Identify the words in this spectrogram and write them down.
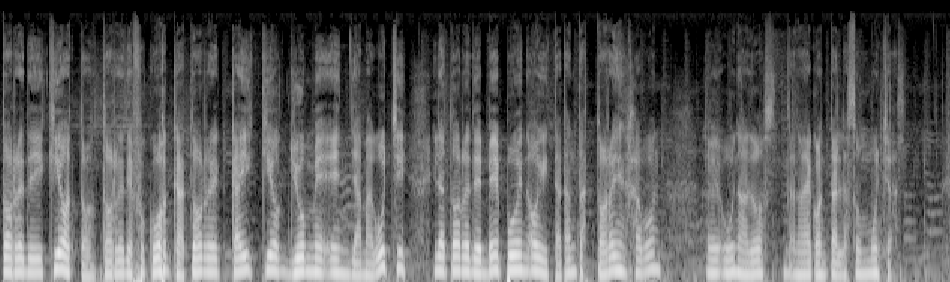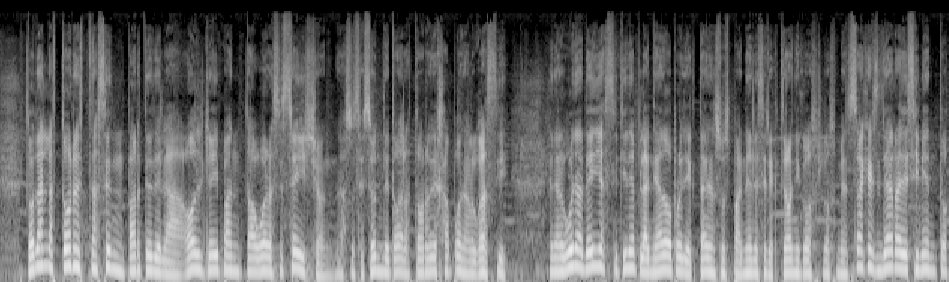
Torre de Kyoto, Torre de Fukuoka, Torre Kaikyo Yume en Yamaguchi y la Torre de Beppu en Oita. Tantas torres en Japón. Eh, una, dos, no voy a contarlas, son muchas. Todas las torres hacen parte de la All Japan Tower Association, asociación de todas las torres de Japón, algo así. En alguna de ellas se tiene planeado proyectar en sus paneles electrónicos los mensajes de agradecimiento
